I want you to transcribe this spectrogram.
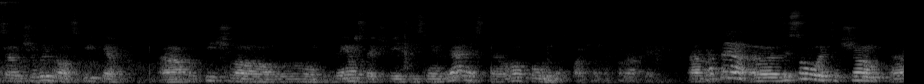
це очевидно, оскільки е, фактично ну, підприємство, якщо є здійснює діяльність, воно повинно сплачувати податки. Е, Проте е, з'ясовується, що е,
